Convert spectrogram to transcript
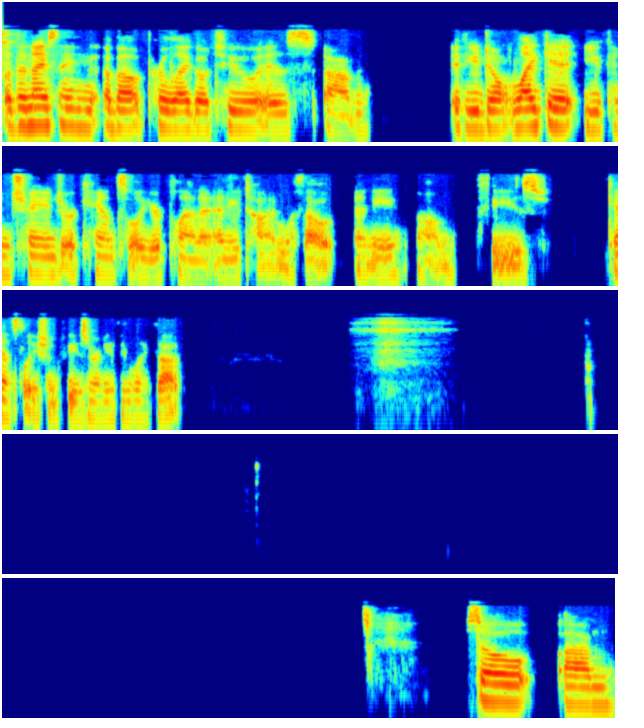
but the nice thing about Perlego too is, um, if you don't like it, you can change or cancel your plan at any time without any um, fees, cancellation fees, or anything like that. So um,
